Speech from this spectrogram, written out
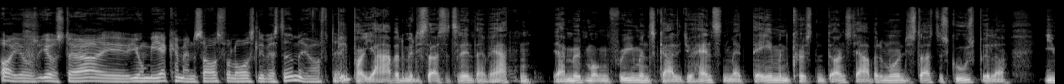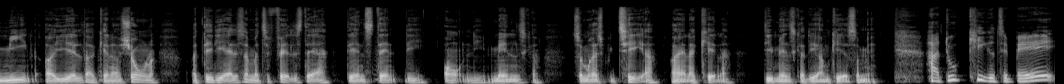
Og jo, jo større, øh, jo mere kan man så også få lov at slippe afsted med ofte. Det er på, jeg arbejder med de største talenter i verden. Jeg har mødt Morgan Freeman, Scarlett Johansson, Matt Damon, Kirsten Dunst. Jeg arbejder med nogle af de største skuespillere i min og i ældre generationer. Og det, de alle sammen er til fælles, det er, det er anstændige, ordentlige mennesker, som respekterer og anerkender de mennesker, de omgiver sig med. Har du kigget tilbage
